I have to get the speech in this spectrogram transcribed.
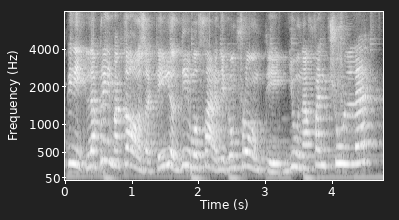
Quindi la prima cosa che io devo fare nei confronti di una fanciulla,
